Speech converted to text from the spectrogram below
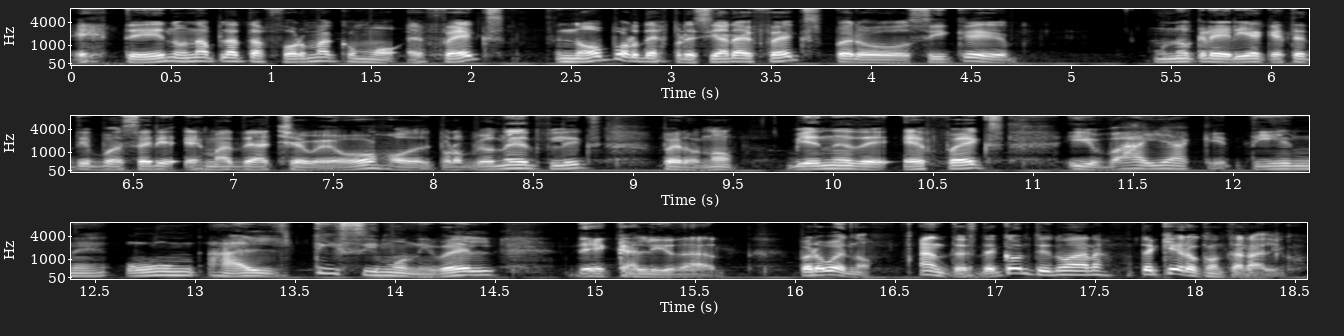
esté en una plataforma como FX, no por despreciar a FX, pero sí que uno creería que este tipo de serie es más de HBO o del propio Netflix, pero no, viene de FX y vaya que tiene un altísimo nivel de calidad. Pero bueno, antes de continuar, te quiero contar algo.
